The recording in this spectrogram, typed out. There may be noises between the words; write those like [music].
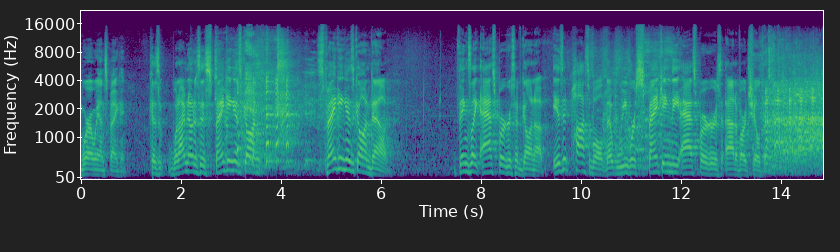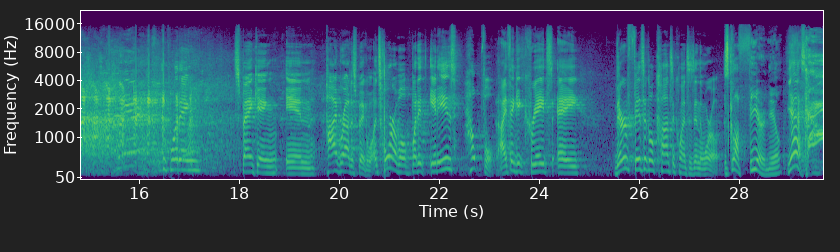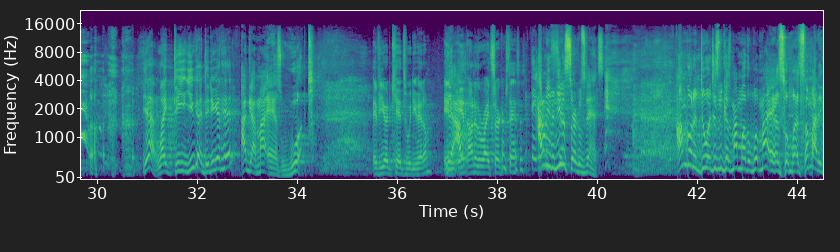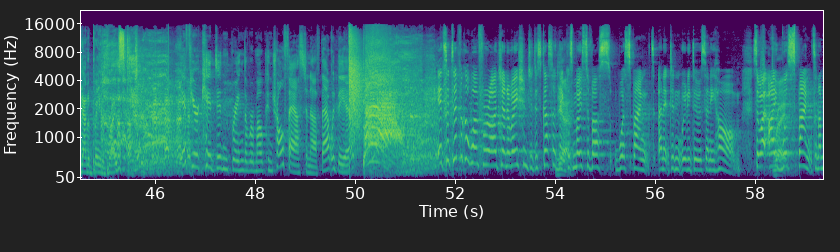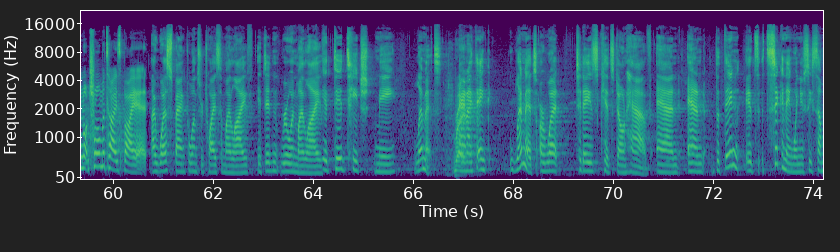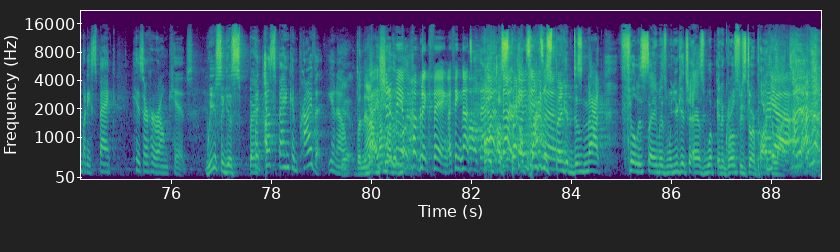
Where are we on spanking? Because what I've noticed is spanking has gone, [laughs] spanking has gone down. Things like Asperger's have gone up. Is it possible that we were spanking the Asperger's out of our children? [laughs] Putting spanking in highbrow despicable. It's horrible, but it, it is helpful. I think it creates a, there are physical consequences in the world. It's called fear, Neal. Yes. [laughs] yeah, like do you, you got did you get hit? I got my ass whooped. If you had kids, would you hit them? In, Yeah, in- under the right circumstances? I don't even need a circumstance. [laughs] I'm gonna do it just because my mother whooped my ass so much. Somebody gotta pay the price. [laughs] If your kid didn't bring the remote control fast enough, that would be it. It's a difficult one for our generation to discuss, I think, Yeah. because most of us were spanked and it didn't really do us any harm. So I, I Right. was spanked and I'm not traumatized by it. I was spanked once or twice in my life. It didn't ruin my life. It did teach me limits. Right. And I think limits are what today's kids don't have. And and the thing, it's, it's sickening when you see somebody spank his or her own kids. we used to get spanked. But just spank in private, you know. Yeah, but now Yeah, it my shouldn't mother- be a my- public thing. I think that's Oh, that- that, a, that spa- a goes private into. spanking does not feel the same as when you get your ass whooped in a grocery store parking lot. Yeah, I, I'm not.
